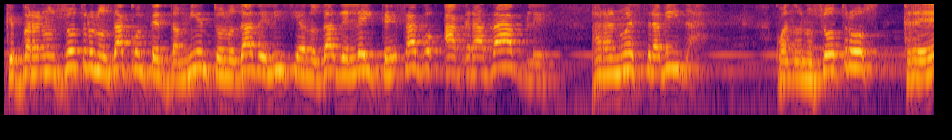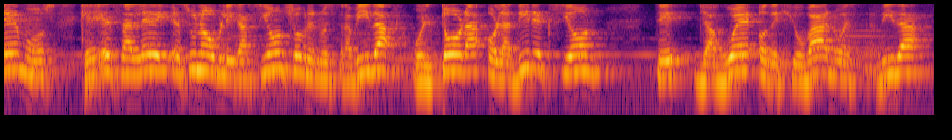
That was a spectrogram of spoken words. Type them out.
que para nosotros nos da contentamiento, nos da delicia, nos da deleite, es algo agradable para nuestra vida. Cuando nosotros creemos que esa ley es una obligación sobre nuestra vida, o el Torah, o la dirección de Yahweh o de Jehová, nuestra vida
